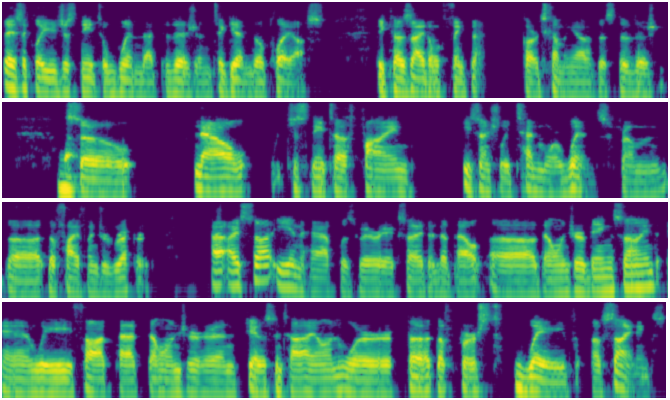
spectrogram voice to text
basically you just need to win that division to get into the playoffs because I don't think that Cards coming out of this division. No. So now we just need to find essentially 10 more wins from the, the 500 record. I, I saw Ian Happ was very excited about uh, Bellinger being signed, and we thought that Bellinger and Jameson Taillon were the, the first wave of signings.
